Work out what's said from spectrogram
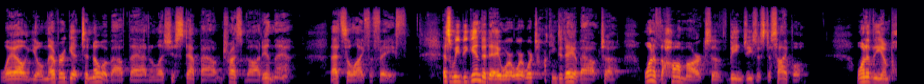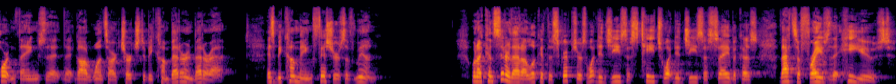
Well, you'll never get to know about that unless you step out and trust God in that. That's the life of faith. As we begin today, we're, we're, we're talking today about uh, one of the hallmarks of being Jesus' disciple. One of the important things that, that God wants our church to become better and better at is becoming fishers of men. When I consider that, I look at the scriptures. What did Jesus teach? What did Jesus say? Because that's a phrase that he used.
